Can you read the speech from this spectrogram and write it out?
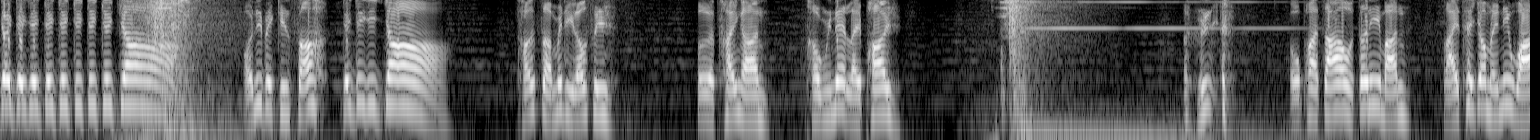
ย่าย่าย่าย่าย่าย่าย่าย่าย่าเอานี่ไปกินซะย่าย่าย่าย่าชักจะไม่ดีแล้วสิ เปิดใช้งาน ทวินเนตไหลพายเฮ้ยโอ้พระเจ้าเจ้านี่มันหลายใช่ย่อมเลยนี่หวะ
